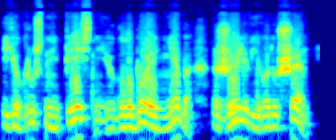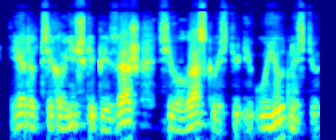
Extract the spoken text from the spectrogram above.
ее грустные песни, ее голубое небо жили в его душе, и этот психологический пейзаж с его ласковостью и уютностью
